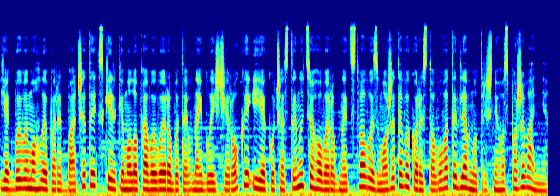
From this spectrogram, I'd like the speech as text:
якби ви могли передбачити, скільки молока ви виробите в найближчі роки і яку частину цього виробництва ви зможете використовувати для внутрішнього споживання.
